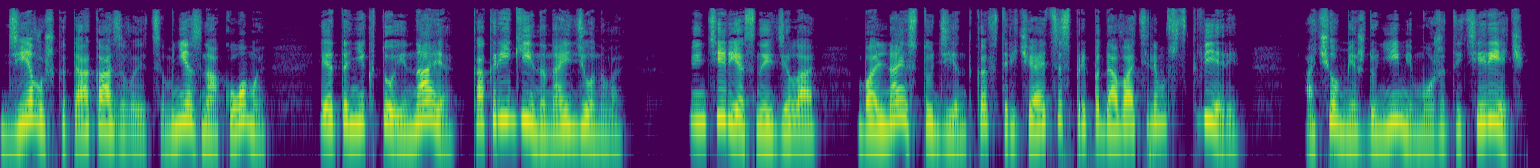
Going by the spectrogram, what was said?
Девушка-то, оказывается, мне знакома. Это никто иная, как Регина Найденова. Интересные дела. Больная студентка встречается с преподавателем в сквере. О чем между ними может идти речь?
